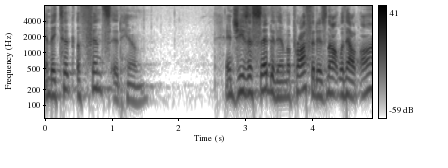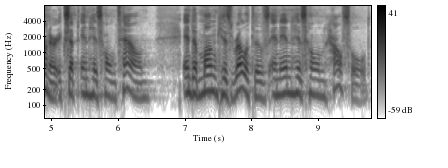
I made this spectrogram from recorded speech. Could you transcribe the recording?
And they took offense at him. And Jesus said to them, A prophet is not without honor except in his hometown and among his relatives and in his own household.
